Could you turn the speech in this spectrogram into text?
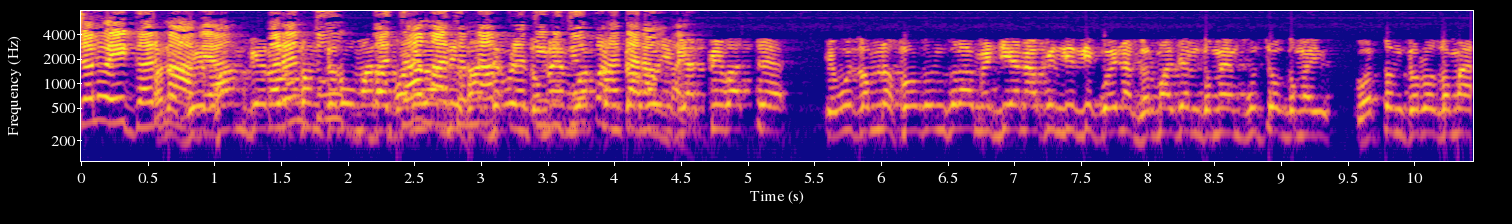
ચલો એ ઘરમાં આવ્યા. પરંતુ બધા માધ્યમના પ્રતિનિધિઓ પણ હતા રામભાઈ વાત છે એવું તમને સ્વતંત્ર મીડિયાને આપી દીધી કોઈના ઘરમાં જઈને ગમે એમ પૂછો ગમે વર્તન કરો તમે.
